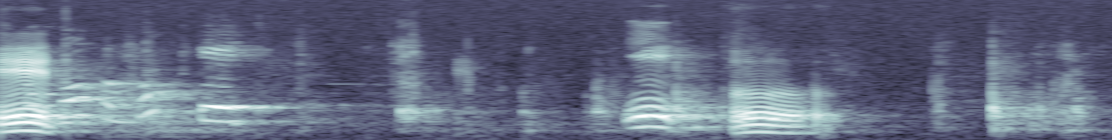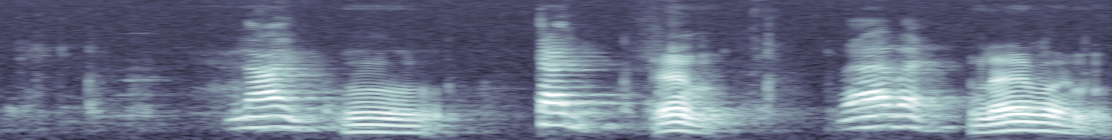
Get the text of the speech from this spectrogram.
8 ਅੱਗੋ ਅੱਗੋ 8 eight, ਹੂੰ। nine, mm. ten, ten, eleven, eleven,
